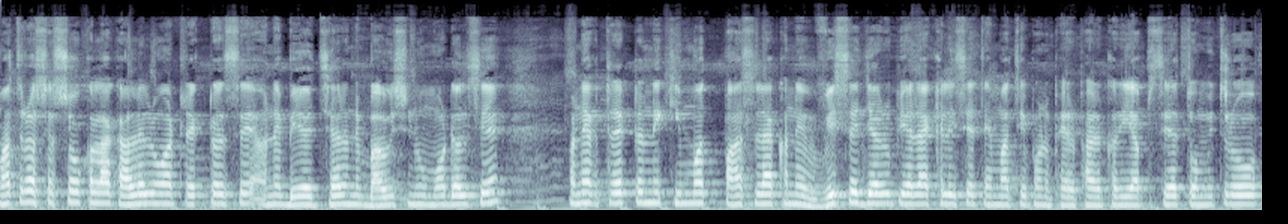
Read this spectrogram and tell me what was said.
માત્ર છસો કલાક હાલેલું આ ટ્રેક્ટર છે અને બે હજાર અને બાવીસનું મોડલ છે. અને ટ્રેક્ટરની કિંમત પાંચ લાખ અને વીસ હજાર રૂપિયા રાખેલી છે. તેમાંથી પણ ફેરફાર કરી આપશે. તો મિત્રો,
